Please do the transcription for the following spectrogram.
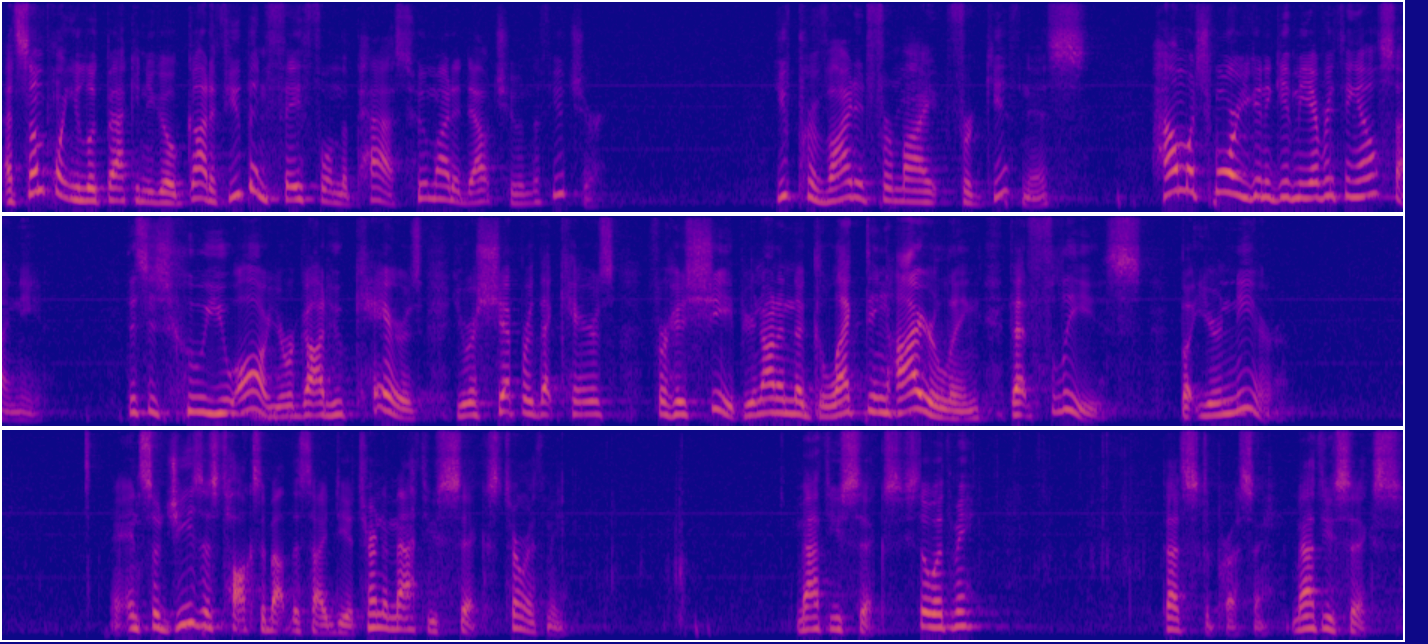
At some point, you look back and you go, God, if you've been faithful in the past, who am I to doubt you in the future? You've provided for my forgiveness. How much more are you going to give me everything else I need? This is who you are. You're a God who cares. You're a shepherd that cares for his sheep. You're not a neglecting hireling that flees, but you're near. And so Jesus talks about this idea. Turn to Matthew 6. Turn with me. Matthew 6. You still with me? That's depressing. Matthew 6.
